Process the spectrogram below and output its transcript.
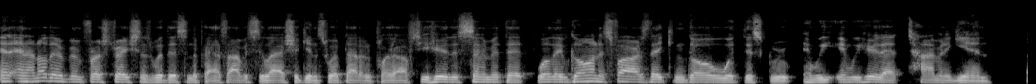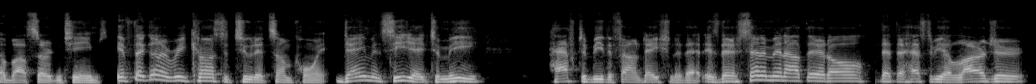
And, and I know there have been frustrations with this in the past. Obviously, last year getting swept out of the playoffs, you hear this sentiment that well, they've gone as far as they can go with this group, and we and we hear that time and again about certain teams. If they're going to reconstitute at some point, Dame and CJ, to me, have to be the foundation of that. Is there sentiment out there at all that there has to be a larger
